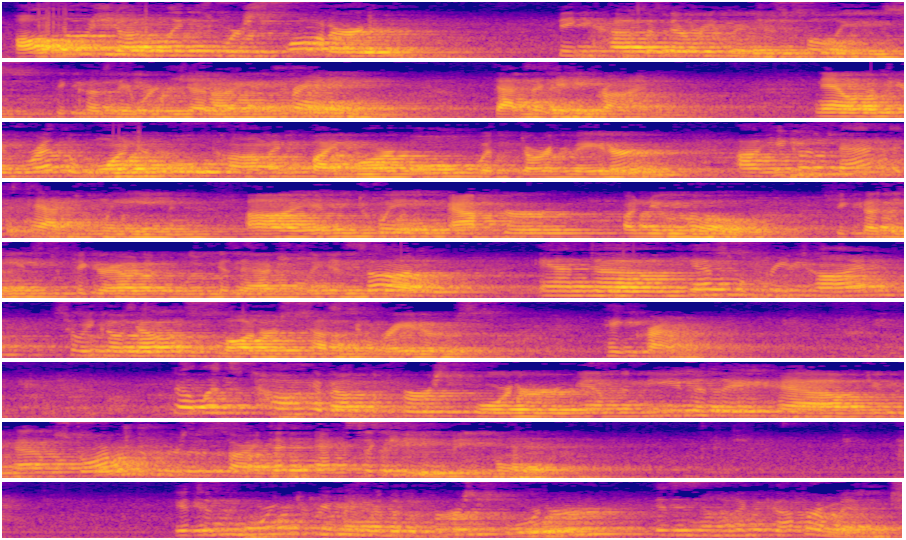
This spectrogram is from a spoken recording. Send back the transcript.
All those younglings were slaughtered because of their religious beliefs, because they were Jedi in training. That's a hate crime. Now, if you've read the wonderful comic by Marvel with Darth Vader, uh, he goes back to Tatooine uh, in between after A New Hope because he needs to figure out if Luke is actually his son. And uh, he has some free time, so he goes out and slaughters Tusken Raiders. Hate crime. Now let's talk about the First Order and the need that they have to have stormtroopers assigned to execute people. It's important to remember that the First Order is not a government.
